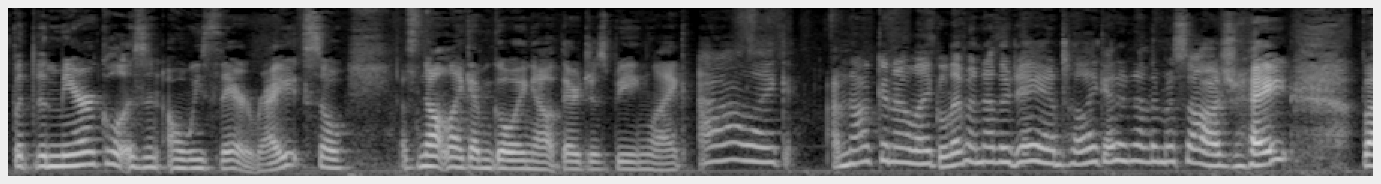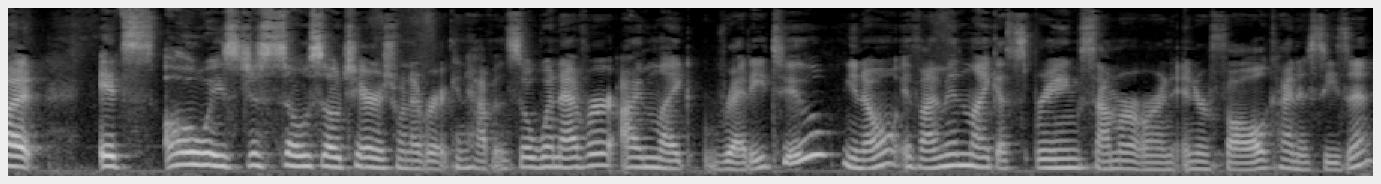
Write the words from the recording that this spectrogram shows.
but the miracle isn't always there right? So it's not like i'm going out there just being like ah like i'm not gonna like live another day until i get another massage right? But it's always just so so cherished whenever it can happen so whenever i'm like ready to you know if i'm in like a spring summer or an inner fall kind of season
